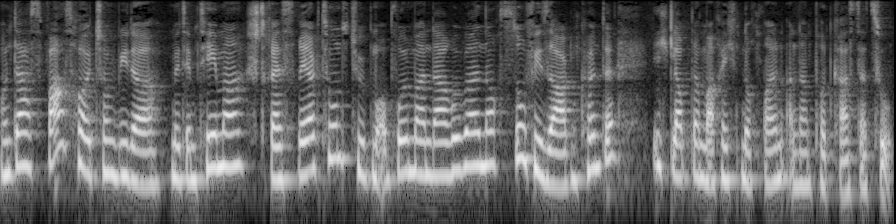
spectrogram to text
Und das war's heute schon wieder mit dem Thema Stressreaktionstypen, obwohl man darüber noch so viel sagen könnte. Ich glaube, da mache ich noch mal einen anderen Podcast dazu.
